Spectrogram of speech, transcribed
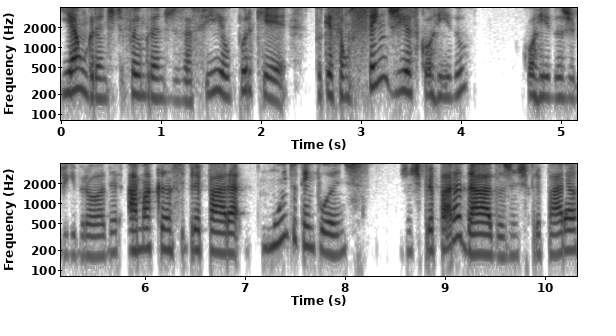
E é um grande, foi um grande desafio, por quê? Porque são 100 dias corrido, corridos de Big Brother, a Macan se prepara muito tempo antes, a gente prepara dados, a gente prepara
